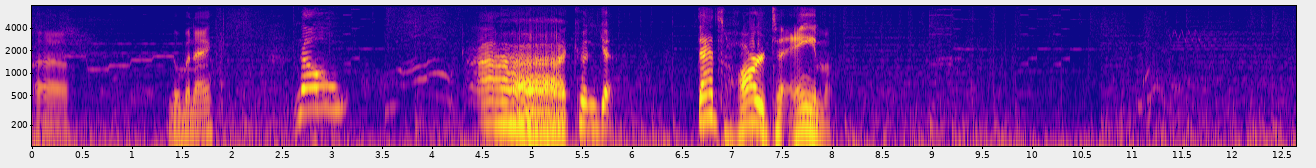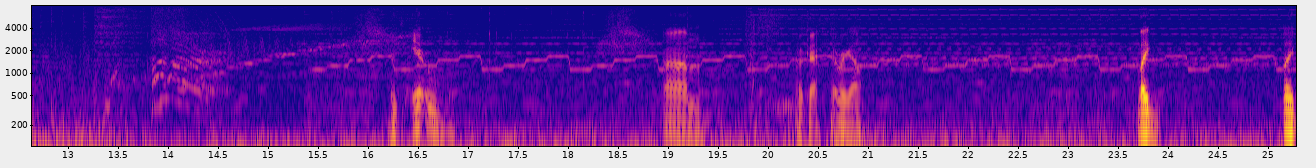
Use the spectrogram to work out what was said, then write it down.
uh Lumine. No! Ah, I couldn't get That's hard to aim. Like it um. Okay, there we go. Like, like.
